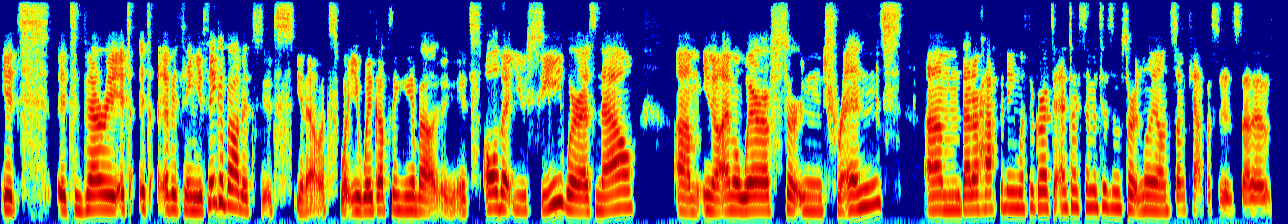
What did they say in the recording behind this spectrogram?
it's it's very it's it's everything you think about. It's it's you know it's what you wake up thinking about. It's all that you see. Whereas now um, you know i'm aware of certain trends um, that are happening with regard to anti-semitism certainly on some campuses that have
